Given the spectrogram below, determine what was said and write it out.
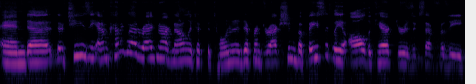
and uh, they're cheesy. And I'm kind of glad Ragnarok not only took the tone in a different direction, but basically all the characters except for the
